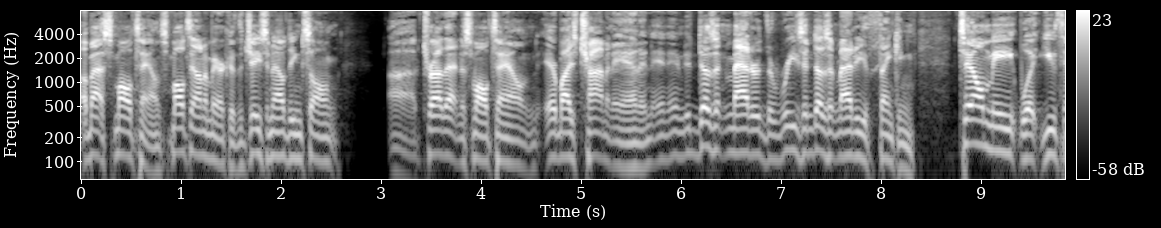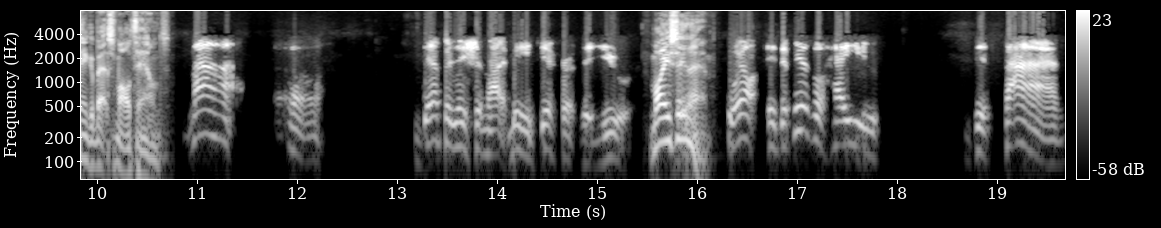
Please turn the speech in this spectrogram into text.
about small towns, small town America. The Jason Aldean song. Uh, try that in a small town. Everybody's chiming in, and, and, and it doesn't matter. The reason doesn't matter. You're thinking. Tell me what you think about small towns. My uh, definition might be different than yours. Why do you say that? Well, it depends on how you define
